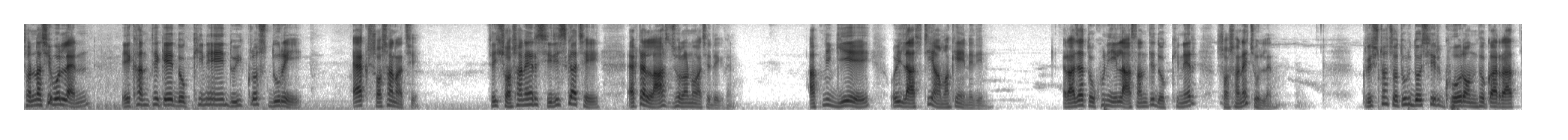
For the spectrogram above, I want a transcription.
সন্ন্যাসী বললেন, এখান থেকে দক্ষিণে দুই ক্রোশ দূরে এক শ্মশান আছে। সেই শ্মশানের শিরিষ গাছে একটা লাশ ঝোলানো আছে দেখবেন। আপনি গিয়ে ওই লাশটি আমাকে এনে দিন। রাজা তখনই লাশ আনতে দক্ষিণের শ্মশানে চললেন। কৃষ্ণ চতুর্দশীর ঘোর অন্ধকার রাত।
